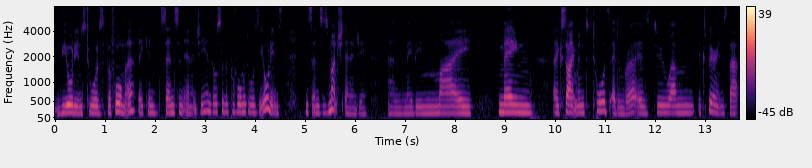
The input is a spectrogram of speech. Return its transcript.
the audience towards the performer, they can sense an energy, and also the performer towards the audience can sense as much energy. And maybe my main excitement towards Edinburgh is to um, experience that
